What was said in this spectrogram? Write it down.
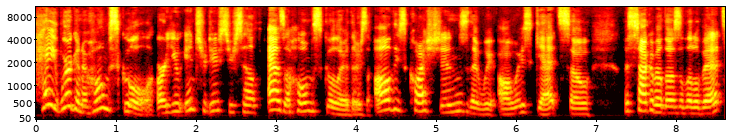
hey, we're going to homeschool, or you introduce yourself as a homeschooler. There's all these questions that we always get. So let's talk about those a little bit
